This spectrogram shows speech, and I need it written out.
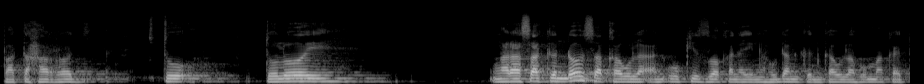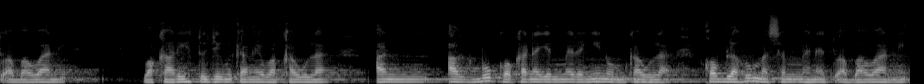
pataharraj tu tuloy ngarasakeun dosa kaulaan ukizza kana yang ngahudangkeun kaula maka itu abawani. Wa karihtu jeung mikangewa kaula. An agbuko kana yen merenginum kaula. Qablahu masamana itu abawani.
